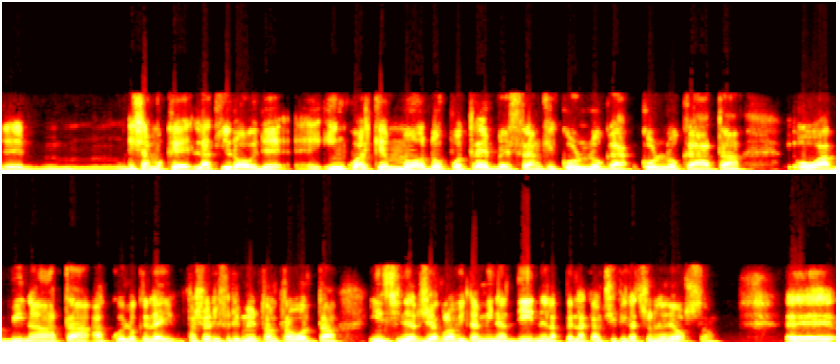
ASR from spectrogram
eh, diciamo che la tiroide eh, in qualche modo potrebbe essere anche colloca- collocata o abbinata a quello che lei faceva riferimento l'altra volta in sinergia con la vitamina D nella, per la calcificazione delle ossa eh,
